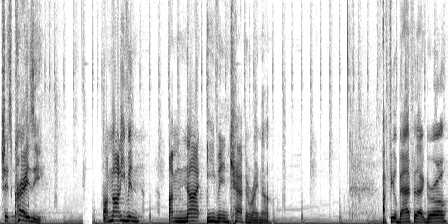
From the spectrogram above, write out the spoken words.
Shit's crazy. I'm not even I'm not even capping right now. I feel bad for that girl.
